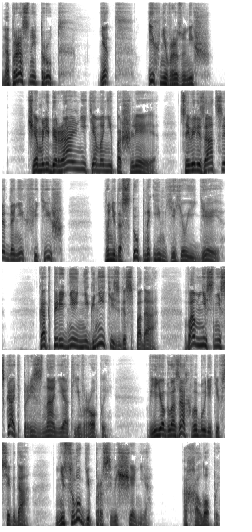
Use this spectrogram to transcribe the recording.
Напрасный труд. Нет, их не вразумишь. Чем либеральней, тем они пошлее. Цивилизация для них фетиш, но недоступна им ее идея. Как перед ней не гнитесь, господа, вам не снискать признание от Европы. В ее глазах вы будете всегда не слуги просвещения, а холопы.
